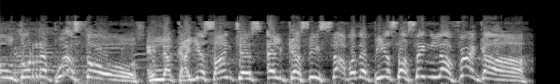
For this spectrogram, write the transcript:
Autorepuestos. En la calle Sánchez, el que sí sabe de piezas en La Vega.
